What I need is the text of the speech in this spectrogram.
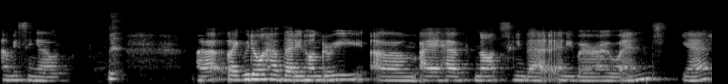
I'm missing out. Uh, like we don't have that in Hungary. Um, I have not seen that anywhere I went yet,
